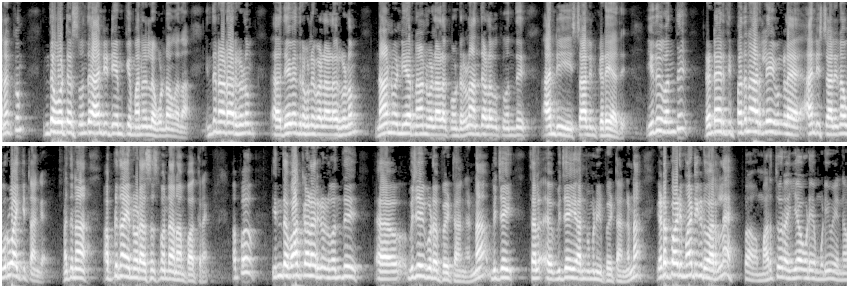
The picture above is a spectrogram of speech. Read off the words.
எனக்கும் இந்த ஓட்டர்ஸ் வந்து ஆன்டி டிஎம்கே மனநிலை உள்ளவங்க தான் இந்த நாடார்களும் தேவேந்திர குல வேளாளர்களும் நான் வன்னியர் நான் வேளாளர் கவுண்டர்களும் அந்த அளவுக்கு வந்து ஆன்டி ஸ்டாலின் கிடையாது. இது வந்து ரெண்டாயிரத்தி பதினாறுலேயே இவங்களை ஆன்டி ஸ்டாலினாக உருவாக்கிட்டாங்க. அது நான் அப்படி தான் என்னோட அசஸ்மெண்ட்டாக நான் பார்க்குறேன். அப்போ இந்த வாக்காளர்கள் வந்து விஜய் கூட போயிட்டாங்கன்னா விஜய் தல விஜய் அன்புமணி போயிட்டாங்கன்னா எடப்பாடி மாட்டிக்கிடுவார்ல? இப்போ மருத்துவர் ஐயாவுடைய முடிவு என்ன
